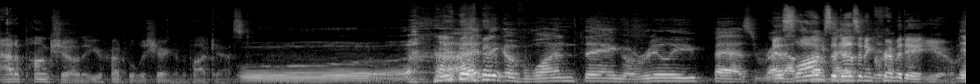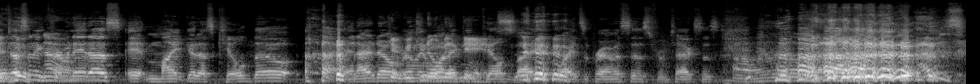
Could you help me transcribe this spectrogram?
at a punk show that you're comfortable with sharing on the podcast? Ooh. I think of one thing really fast. Right as long as it doesn't head. incriminate you. It doesn't No. incriminate us. It might get us killed though, and I don't Okay, really want to get names. killed by white supremacists from Texas. Oh. I was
